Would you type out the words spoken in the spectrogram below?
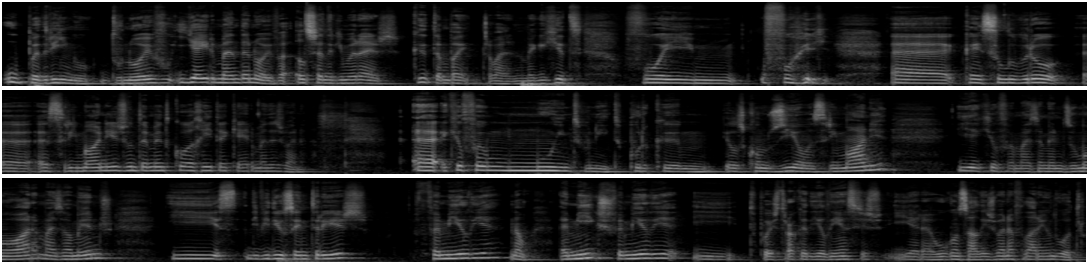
o padrinho do noivo e a irmã da noiva, Alexandre Guimarães, que também trabalha no Mega Hits, foi, foi uh, quem celebrou uh, a cerimónia juntamente com a Rita, que é a irmã da Joana. Uh, aquilo foi muito bonito, porque um, eles conduziam a cerimónia e aquilo foi mais ou menos uma hora, mais ou menos, e dividiu-se em três, família, não, amigos, família e depois troca de alianças e era o Gonçalo e a Joana falarem um do outro.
